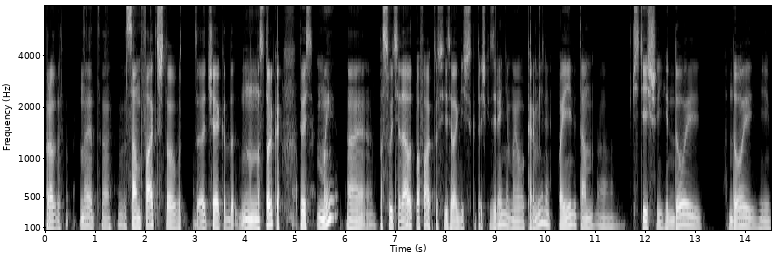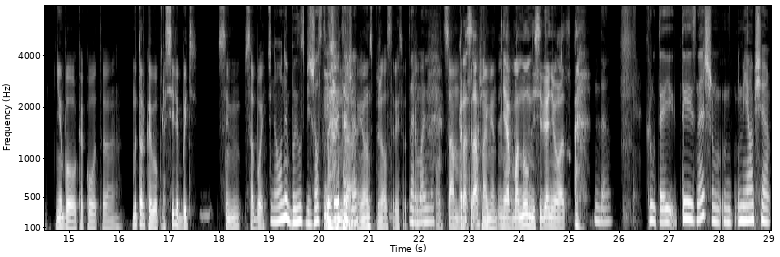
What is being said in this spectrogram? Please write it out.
правда. Но это сам факт, что вот э, человек ну, настолько... То есть мы, э, по сути, да, вот по факту с физиологической точки зрения, мы его кормили, поили там э, чистейшей едой, водой, и не было какого-то... Мы только его просили быть самим собой. Но он и был, сбежал с третьего Да, этажа. и он сбежал с третьего этажа. Нормально. Вот сам Красавчик. момент. Не обманул ни себя, ни вас. Да. Круто. И ты знаешь, у меня вообще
